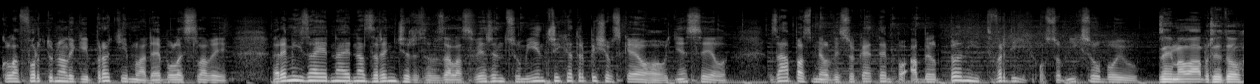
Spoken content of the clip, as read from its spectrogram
kola Fortuna ligy proti Mladé Boleslavi. Remíza 1-1 z Rangers vzala svěřencům Jindřicha Trpišovského hodně sil. Zápas měl vysoké tempo a byl plný tvrdých osobních soubojů. Zajímavá, protože to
